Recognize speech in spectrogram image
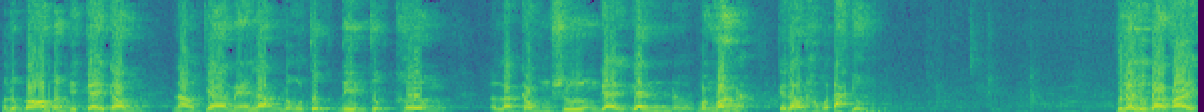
Mà lúc đó mình cứ kể công nào cha mẹ lam lũ thức, đêm thức hơn là còng xương gãy gánh, vân vân đó cái đó nó không có tác dụng. Từ đó chúng ta phải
